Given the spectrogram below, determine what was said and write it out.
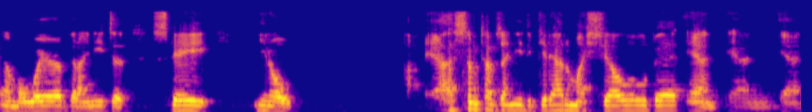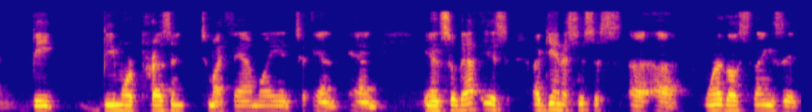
am aware of that I need to stay. You know, sometimes I need to get out of my shell a little bit and and and be be more present to my family and to, and and and so that is again it's just a, a, one of those things that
